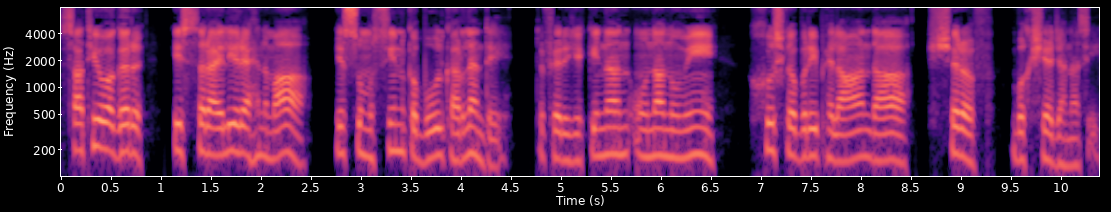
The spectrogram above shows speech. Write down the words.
ਸਾਥੀਓ, ਅਗਰ ਇਸرائیਲੀ ਰਹਿਨਮਾ ਯਿਸੂ ਮਸੀਹ ਨੂੰ ਕਬੂਲ ਕਰ ਲੈਂਦੇ, ਤੇ ਫਿਰ ਯਕੀਨਨ ਉਹਨਾਂ ਨੂੰ ਵੀ ਖੁਸ਼ਖਬਰੀ ਫੈਲਾਣ ਦਾ ਸ਼ਰਫ ਬਖਸ਼ਿਆ ਜਾਣਾ ਸੀ।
